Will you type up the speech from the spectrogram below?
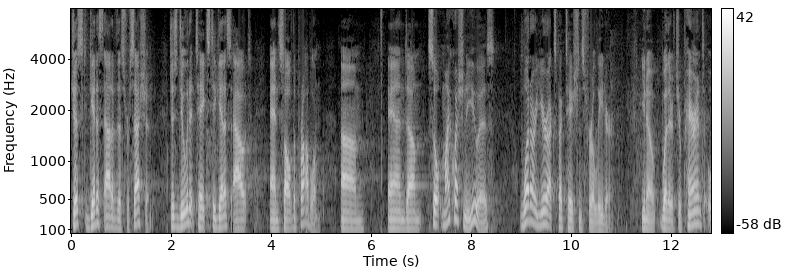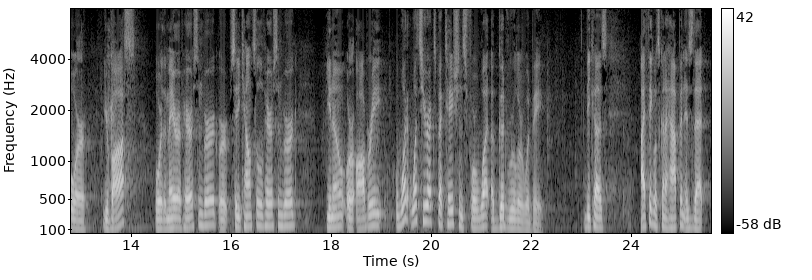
just get us out of this recession. Just do what it takes to get us out and solve the problem. Um, and um, so, my question to you is what are your expectations for a leader? You know, whether it's your parent or your boss or the mayor of Harrisonburg or city council of Harrisonburg, you know, or Aubrey, what, what's your expectations for what a good ruler would be? Because I think what's going to happen is that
